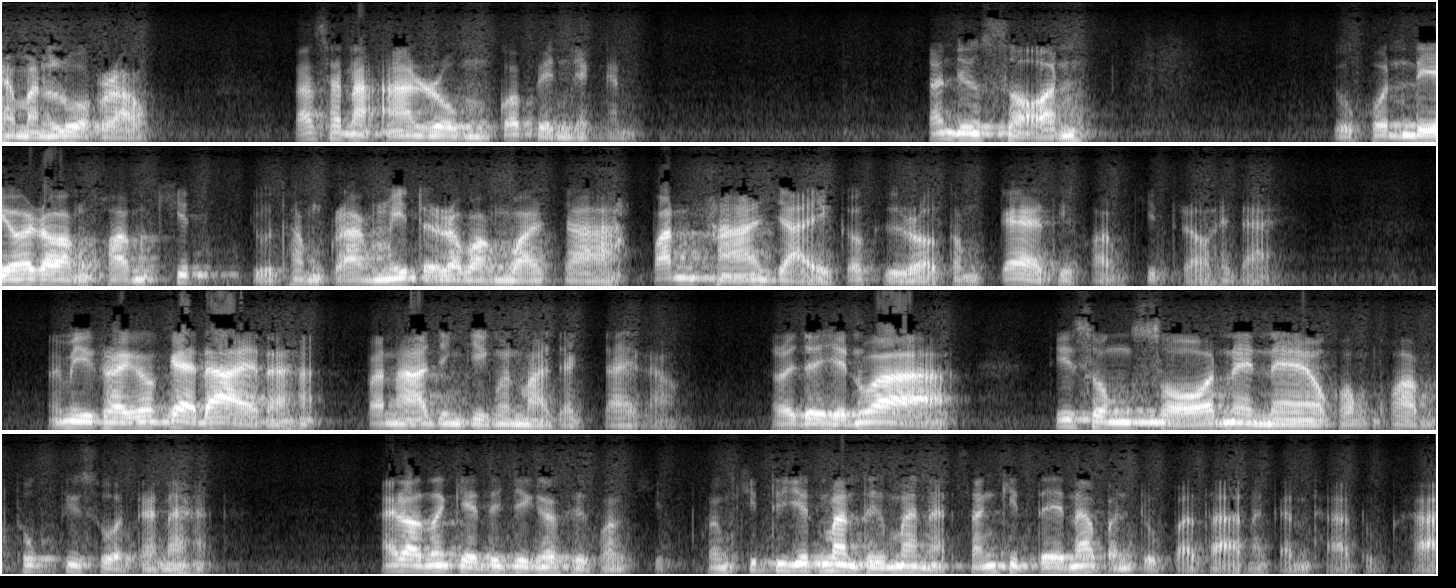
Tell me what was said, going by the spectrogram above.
ให้มันลวกเรา ลักษณะอารมณ์ก็เป็นอย่างนั้นท่านจึงสอนอยู่คนเดียวระวังความคิดอยู่ทำกลางมิตรระวังวาจา ปัญหาใหญ่ก็คือเราต้องแก้ที่ความคิดเราให้ได้ ไม่มีใครก็แก้ได้นะฮะปัญหาจริง ๆ มันมาจากใจเรา เราจะเห็นว่าที่ทรงสอนในแนวของความทุกข์ที่สุดนะฮะให้เราสังเกตที่จริงก็คือความคิด ความคิดที่ยึดมั่นถือมั่นอะสังคิตเตนะปัญจุปทานกันธาทุกขา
